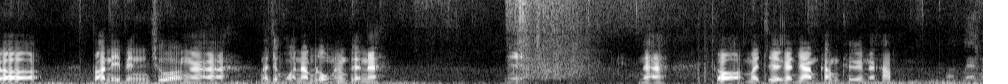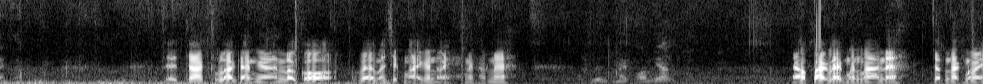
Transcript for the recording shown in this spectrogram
ก็ตอนนี้เป็นช่วงอ่าน่าจะหัวน้ำลงนะเพื่อนนะนี่นะก็มาเจอกันยามค่ำคืนนะครับปากแรกนะครับ เสร็จจากธุระการงานเราก็แวะมาเช็คหมายกันหน่อยนะครับนะเพื่อนคนไหนพร้อมยัง เอาปากแรกมันหมานะ จัดหนักหน่อย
